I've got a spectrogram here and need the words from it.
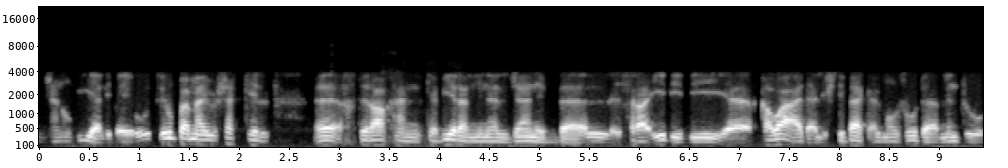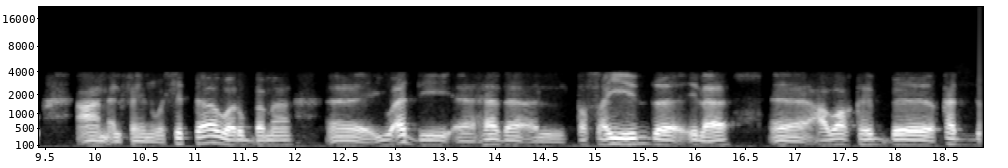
الجنوبية لبيروت ربما يشكل آه، اختراقا كبيرا من الجانب الإسرائيلي بقواعد الاشتباك الموجودة منذ عام 2006 وربما آه، يؤدي آه، هذا التصعيد إلى عواقب قد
